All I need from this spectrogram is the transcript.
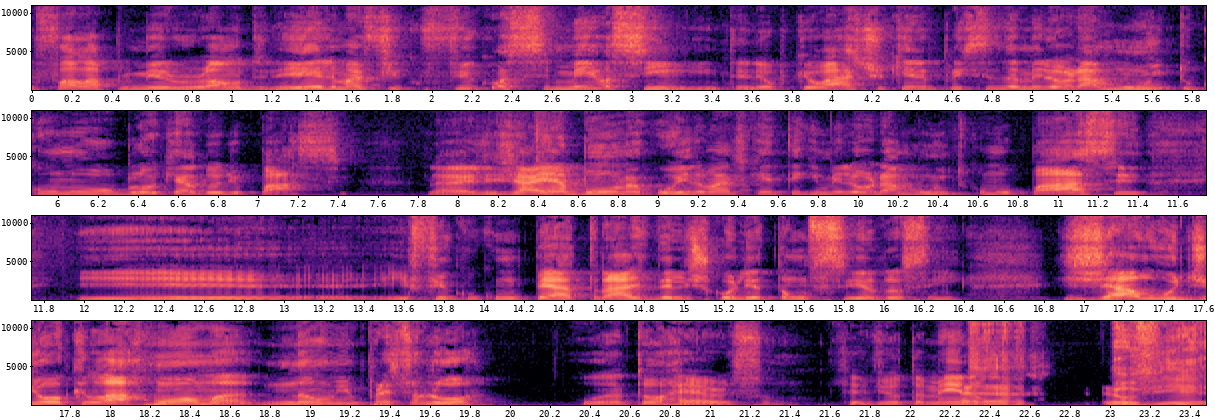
falar primeiro round nele, mas fico, fico assim, meio assim, entendeu? Porque eu acho que ele precisa melhorar muito como bloqueador de passe. Né? Ele já é bom na corrida, mas acho que ele tem que melhorar muito como passe. E, e fico com o pé atrás dele escolher tão cedo assim. Já o de Oklahoma não me impressionou, o Anton Harrison. Você viu também, não? É, eu vi.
